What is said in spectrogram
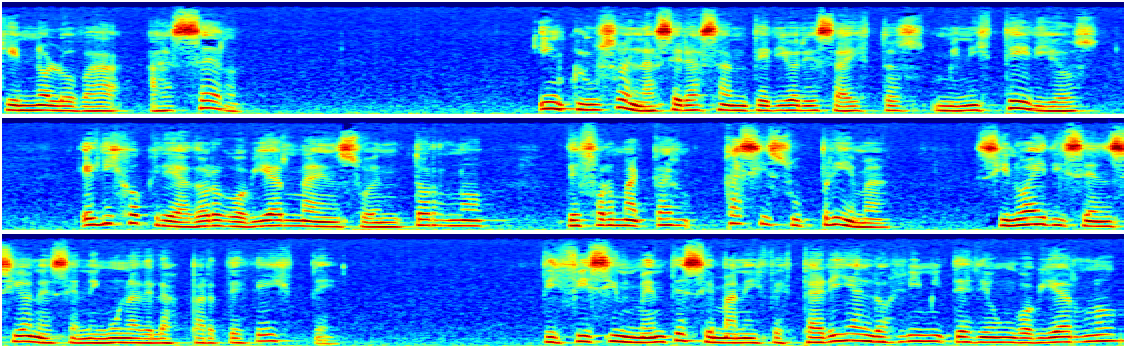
que no lo va a hacer. Incluso en las eras anteriores a estos ministerios, el Hijo Creador gobierna en su entorno de forma casi suprema si no hay disensiones en ninguna de las partes de éste. Difícilmente se manifestarían los límites de un gobierno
